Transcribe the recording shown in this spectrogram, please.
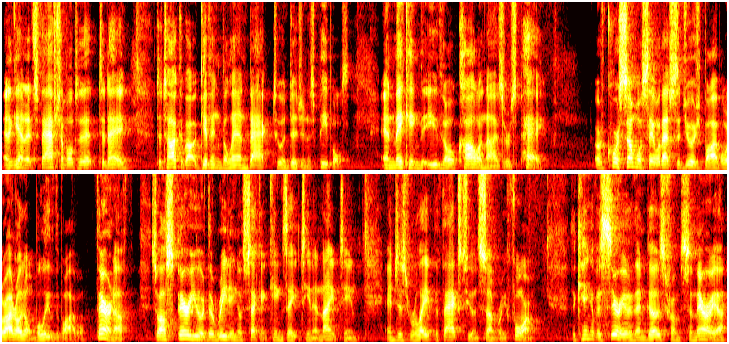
And again, it's fashionable today to talk about giving the land back to indigenous peoples and making the evil colonizers pay. Of course, some will say, well, that's the Jewish Bible, or I really don't believe the Bible. Fair enough. So I'll spare you the reading of 2 Kings 18 and 19 and just relate the facts to you in summary form. The king of Assyria then goes from Samaria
